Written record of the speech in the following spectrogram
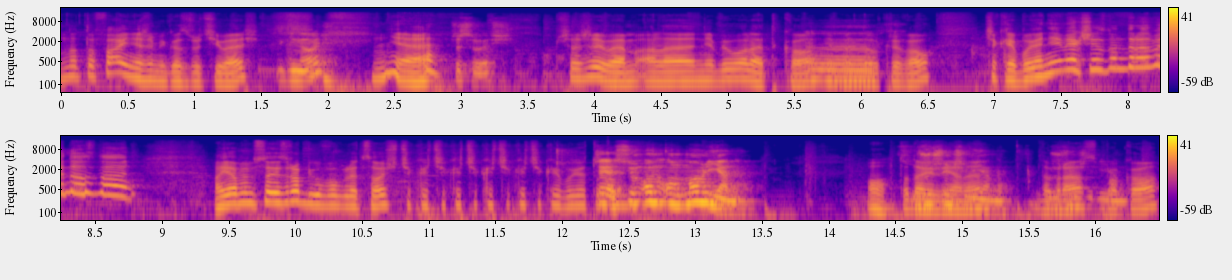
No to fajnie, że mi go zrzuciłeś. Zginąłeś? Nie, Przeszyłeś. przeżyłem, ale nie było letko, nie Eee. będę ukrywał. Czekaj, bo ja nie wiem jak się stąd teraz wydostać! A ja bym sobie zrobił w ogóle coś. Czekaj, czekaj, czekaj, czekaj, czekaj, bo ja tu... Cześć, Mam... on, on, mam lianę. O, to daj lianę. lianę. Dobra, ci lianę. spoko.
